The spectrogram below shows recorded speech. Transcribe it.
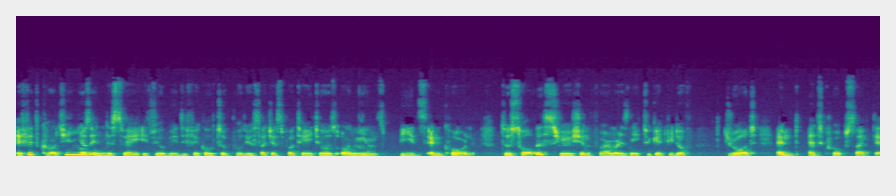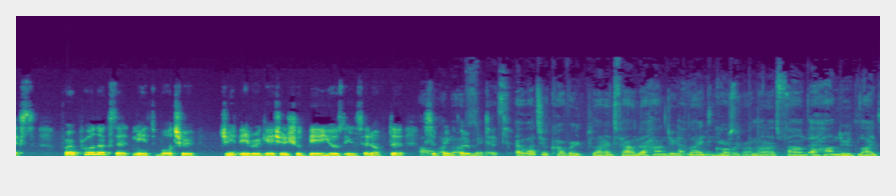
If it continues in this way, it will be difficult to produce such as potatoes, onions, beets, and corn. To solve this situation, farmers need to get rid of drought and add crops like this. For products that need water, drip irrigation should be used instead of the All sprinkler method. space. A water-covered planet found a hundred light years water-covered from planet Earth found a hundred light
